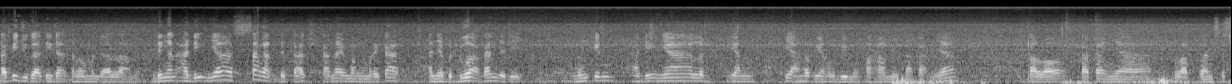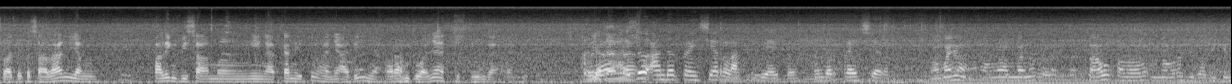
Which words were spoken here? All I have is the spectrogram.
tapi juga tidak terlalu mendalam. Dengan adiknya sangat dekat karena memang mereka hanya berdua kan, jadi mungkin adiknya yang dianggap yang lebih memahami kakaknya. Kalau kakaknya melakukan sesuatu kesalahan yang paling bisa mengingatkan itu hanya adiknya, orang tuanya justru enggak kan gitu. Under- itu under pressure lah dia itu under pressure Mamanya, Mama Nurul tahu kalau Nora juga bikin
